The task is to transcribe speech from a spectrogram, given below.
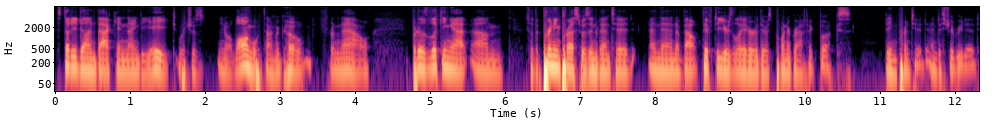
study done back in '98, which is you know a long time ago for now, but it was looking at um, so the printing press was invented, and then about 50 years later, there's pornographic books being printed and distributed,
